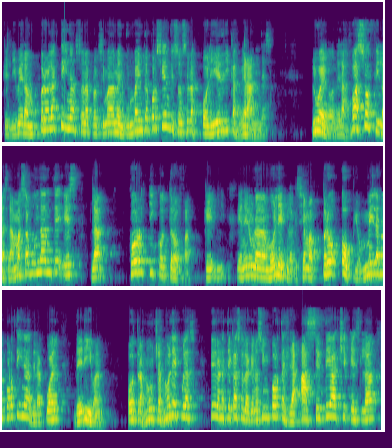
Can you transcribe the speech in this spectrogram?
que liberan prolactina, son aproximadamente un 20% y son células poliédricas grandes. Luego, de las basófilas, la más abundante es la corticotrofa, que genera una molécula que se llama proopio melanocortina, de la cual derivan otras muchas moléculas, pero en este caso la que nos importa es la ACTH, que es la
